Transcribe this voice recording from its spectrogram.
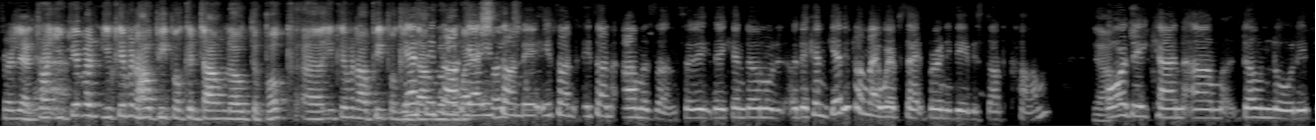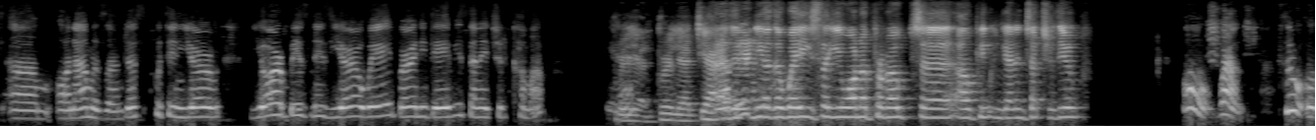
Brilliant. Yeah. Right, you've given you've given how people can download the book. Uh, you've given how people can yes, download it's on, the website. Yeah, it's on the, it's on it's on Amazon, so they, they can download it. Or they can get it on my website, berniedavies.com yeah. or they can um, download it um, on Amazon. Just put in your your business your way, Bernie Davies, and it should come up. Yeah. Brilliant, brilliant. Yeah. Are there any other ways that you want to promote uh, how people can get in touch with you? Oh well, so uh,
